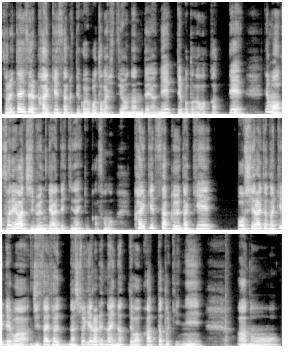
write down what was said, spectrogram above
それに対する解決策ってこういうことが必要なんだよねっていうことが分かって、でもそれは自分ではできないとか、その解決策だけを教えられただけでは、実際それ成し遂げられないなって分かったときに、あの、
